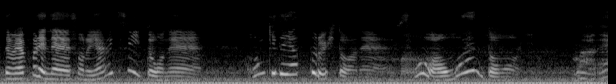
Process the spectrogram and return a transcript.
い、でもやっぱりねその闇ツイートをね本気でやっとる人はね、まあ。そうは思えんと思うまあね。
